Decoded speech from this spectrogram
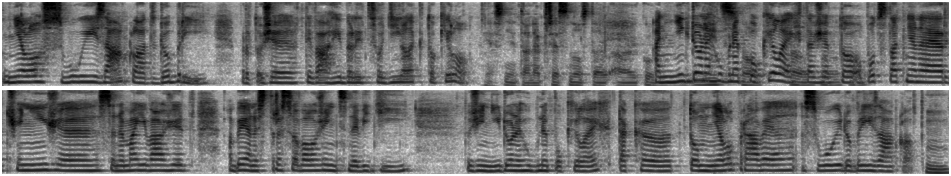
mělo svůj základ dobrý, protože ty váhy byly co dílek to kilo. Jasně, ta nepřesnost. A, a, jako a nikdo nic, nehubne no, po kilech, no, takže no, to no. opodstatněné rčení, že se nemají vážit, aby je nestresovalo, že nic nevidí, to, že nikdo nehubne po kilech, tak eh, to mělo právě svůj dobrý základ. Hmm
